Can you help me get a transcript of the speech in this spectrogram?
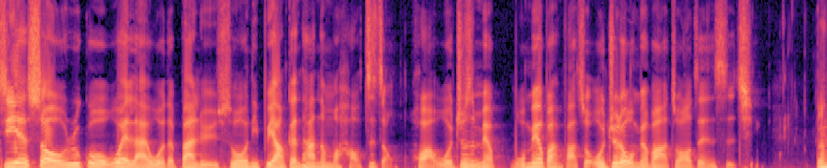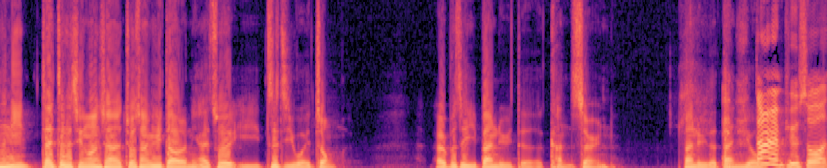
接受，如果未来我的伴侣说你不要跟他那么好这种话，我就是没有，我没有办法做，我觉得我没有办法做到这件事情。但是你在这个情况下，就算遇到了，你还是会以自己为重，而不是以伴侣的 concern、伴侣的担忧。当然，比如说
